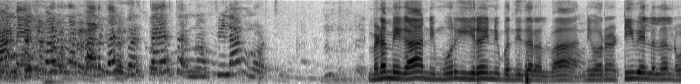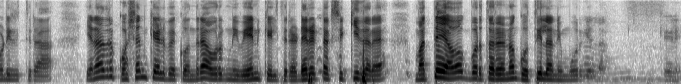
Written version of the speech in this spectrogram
ನಮ್ಮ ಯಜಮಾನ್ರು ನಮ್ ಕರ್ದಾಗ ಬರ್ತಾ ಇರ್ತಾರೆ ನಾವು ಫಿಲಮ್ ನೋಡ್ತೀವಿ. ಮೇಡಮ್ ಈಗ ನಿಮ್ಮ ಊರಿಗೆ ಹೀರೋಯಿನ್ ಬಂದಿದ್ದಾರಲ್ವಾ ನೀವು ಅವ್ರನ್ನ ಟಿ ವಿಯಲ್ಲೆಲ್ಲ ನೋಡಿರ್ತೀರಾ? ಏನಾದರೂ ಕ್ವಶನ್ ಕೇಳಬೇಕು ಅಂದರೆ ಅವ್ರಿಗೆ ನೀವೇನು ಕೇಳ್ತೀರಾ? ಡೈರೆಕ್ಟಾಗಿ ಸಿಕ್ಕಿದ್ದಾರೆ ಮತ್ತೆ ಯಾವಾಗ ಬರ್ತಾರೆ ಅನ್ನೋ ಗೊತ್ತಿಲ್ಲ ನಿಮ್ಮ ಊರಿಗೆಲ್ಲ. ಕೇಳಿ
